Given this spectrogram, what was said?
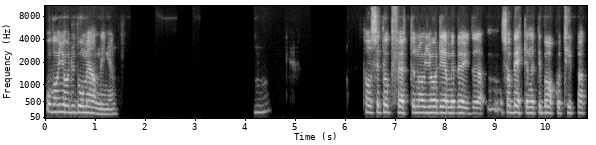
Och vad gör du då med andningen? Mm. Ta och sätt upp fötterna och gör det med böjda, så bäckenet är bakåttippat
